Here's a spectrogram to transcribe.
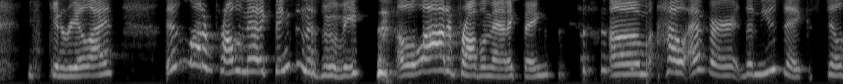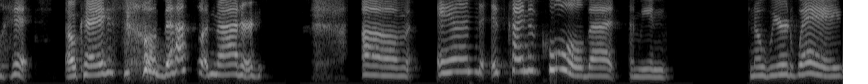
can realize there's a lot of problematic things in this movie. A lot of problematic things. Um however the music still hits okay? So that's what matters. Um and it's kind of cool that i mean in a weird way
